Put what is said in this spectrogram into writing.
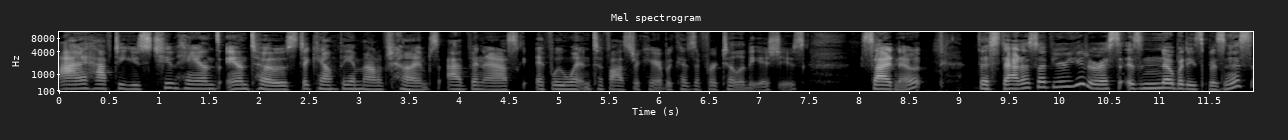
I have to use two hands and toes to count the amount of times I've been asked if we went into foster care because of fertility issues. Side note, the status of your uterus is nobody's business,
